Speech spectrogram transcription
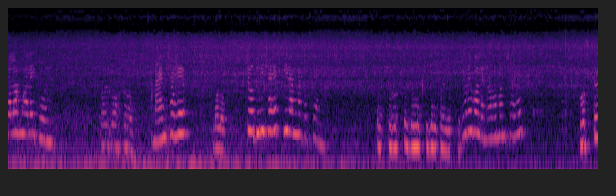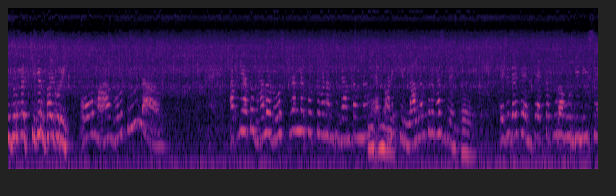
আসসালামু আলাইকুম। নাইম সাহেব বলো। চৌধুরী সাহেব কি রান্না করছেন? রোস্টের জন্য চিকেন ফ্রাই হচ্ছে। জোরে বলেন রহমান সাহেব। রোস্টের জন্য চিকেন ফ্রাই করি। ও মা গো লাভ আপনি এত ভালো রোস্ট রান্না করতে পারেন আমি তো জানতাম না। অনেক কি লাল লাল করে ভাজবেন? হ্যাঁ। এই যে দেখেন সে একটা পুরা মুরগি নিয়েছে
